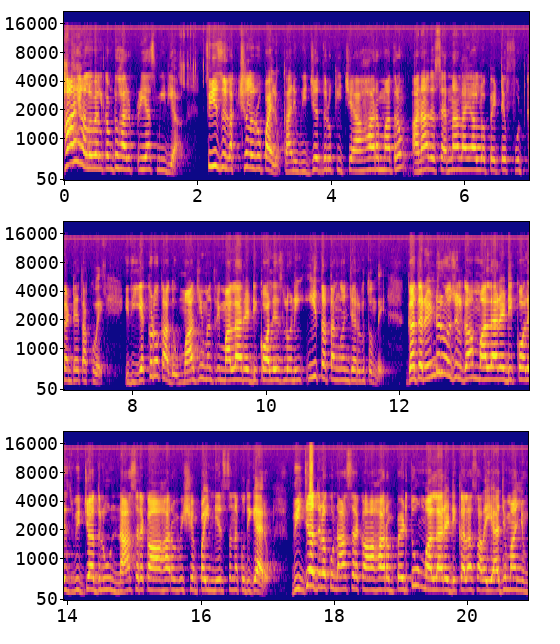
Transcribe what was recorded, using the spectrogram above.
Hi, hello, welcome to Harpriya's Media. Fees లక్షల రూపాయలు. కానీ విద్యార్థులకు ఇచ్చే ఆహారం మాత్రం అనాథ శరణాలయాల్లో పెట్టే ఫుడ్ కంటే తక్కువే. ఇది ఎక్కడో కాదు మాజీ మంత్రి మల్లారెడ్డి కాలేజ్లోని ఈ తతంగం జరుగుతుంది. గత రెండు రోజులుగా మల్లారెడ్డి కాలేజ్ విద్యార్థులు నాసరక ఆహారం విషయంపై నిరసనకు దిగారు. విద్యార్థులకు నాసరక ఆహారం పెడుతూ మల్లారెడ్డి కళాశాల యాజమాన్యం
